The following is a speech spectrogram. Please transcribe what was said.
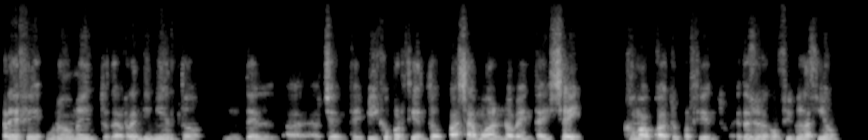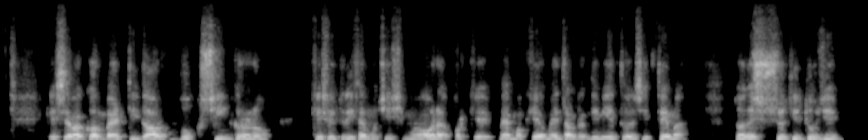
parece un aumento del rendimiento del 80 y pico por ciento, pasamos al 96,4 por ciento. Esta es una configuración que se llama convertidor book síncrono que se utiliza muchísimo ahora porque vemos que aumenta el rendimiento del sistema donde se sustituye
